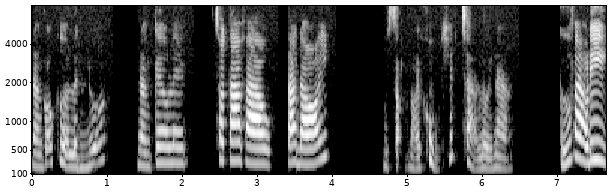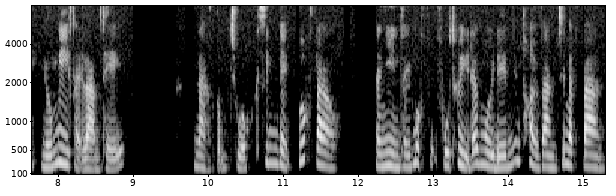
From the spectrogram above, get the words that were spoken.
Nàng gõ cửa lần nữa, nàng kêu lên, cho ta vào, ta đói. Một giọng nói khủng khiếp trả lời nàng, cứ vào đi nếu mi phải làm thế. Nàng công chúa xinh đẹp bước vào, nàng nhìn thấy một phụ phù thủy đang ngồi đếm những thỏi vàng trên mặt bàn.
